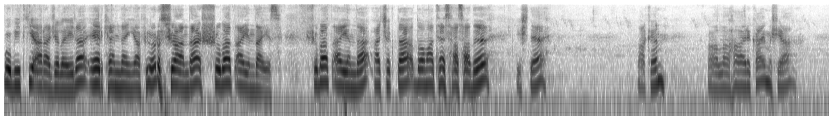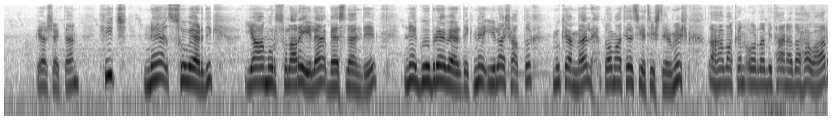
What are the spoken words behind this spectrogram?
bu bitki aracılığıyla erkenden yapıyoruz. Şu anda Şubat ayındayız. Şubat ayında açıkta domates hasadı işte bakın vallahi harikaymış ya. Gerçekten hiç ne su verdik yağmur suları ile beslendi. Ne gübre verdik ne ilaç attık. Mükemmel domates yetiştirmiş. Daha bakın orada bir tane daha var.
